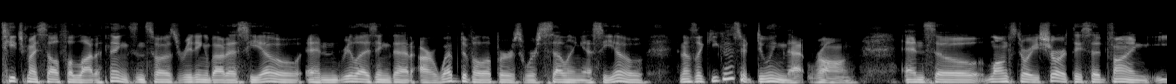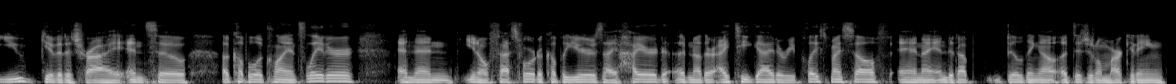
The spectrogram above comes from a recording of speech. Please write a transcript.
teach myself a lot of things. And so I was reading about SEO and realizing that our web developers were selling SEO. And I was like, you guys are doing that wrong. And so, long story short, they said, fine, you give it a try. And so, a couple of clients later, and then, you know, fast forward a couple years, I hired another IT guy to replace myself, and I ended up building out a digital marketing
